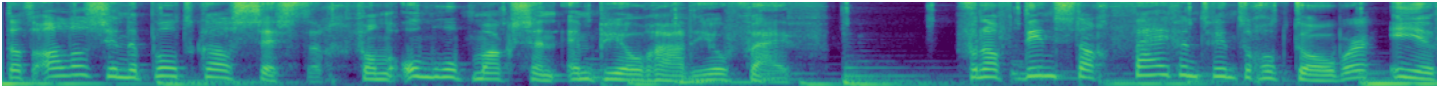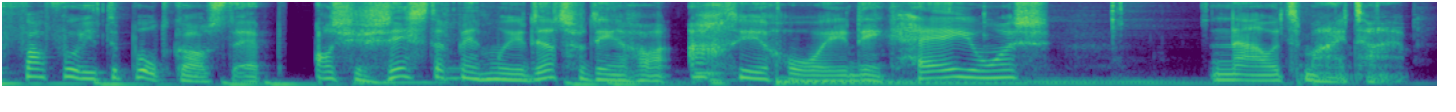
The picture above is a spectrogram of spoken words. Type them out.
Dat alles in de podcast 60 van Omroep Max en NPO Radio 5. Vanaf dinsdag 25 oktober in je favoriete podcast-app. Als je 60 bent, moet je dat soort dingen gewoon achter je gooien. En denk, hé hey jongens, now it's my time.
